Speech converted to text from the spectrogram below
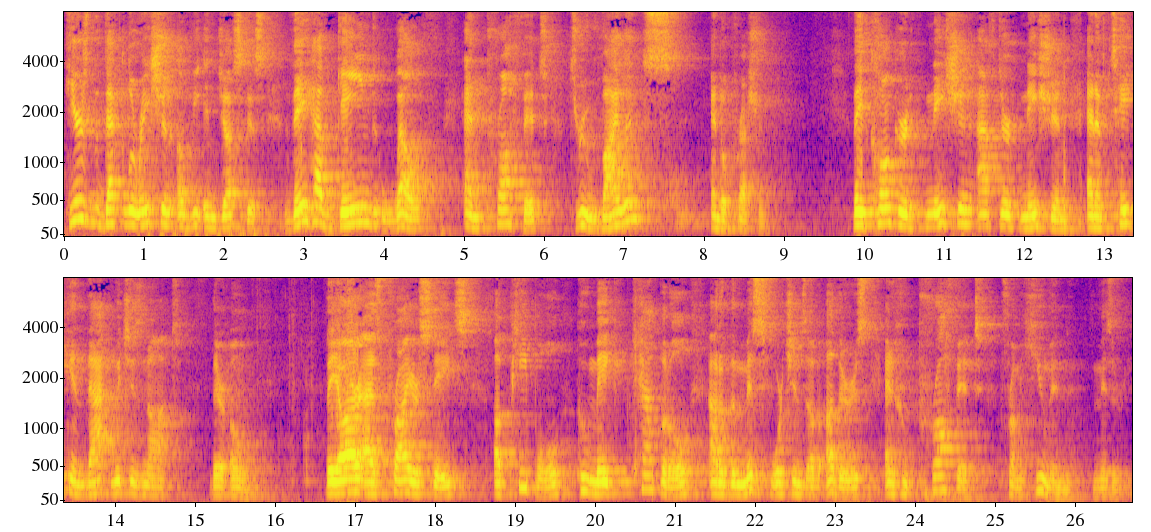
Here's the declaration of the injustice. They have gained wealth and profit through violence and oppression. They've conquered nation after nation and have taken that which is not their own. They are, as prior states, a people who make capital out of the misfortunes of others and who profit from human misery.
